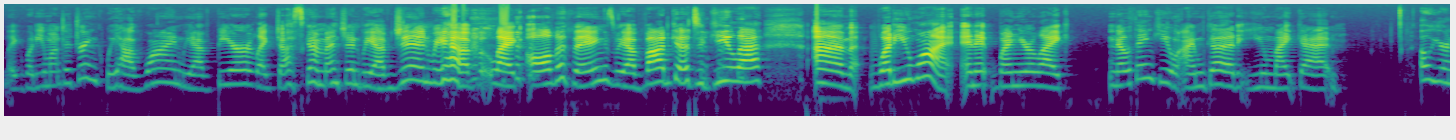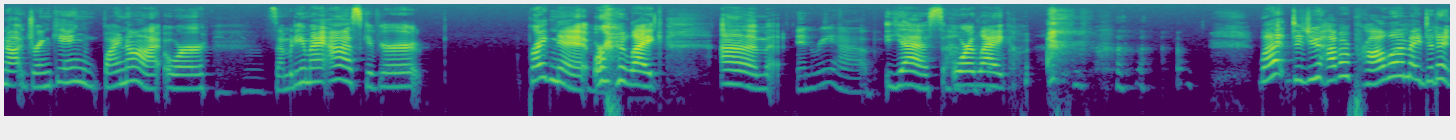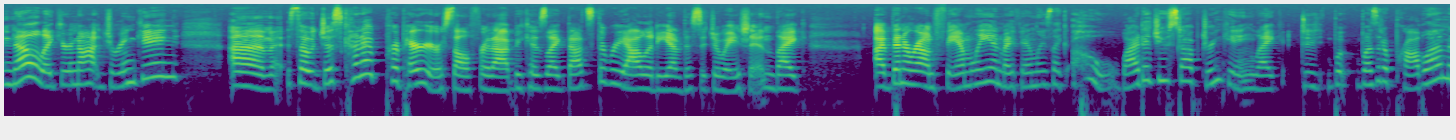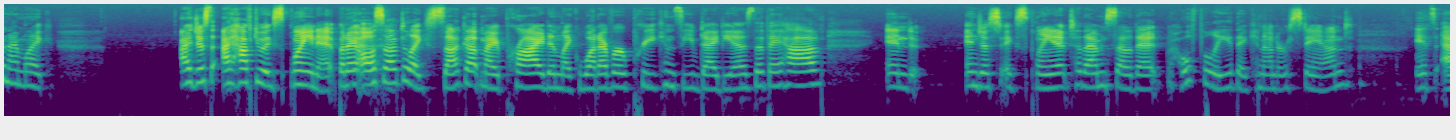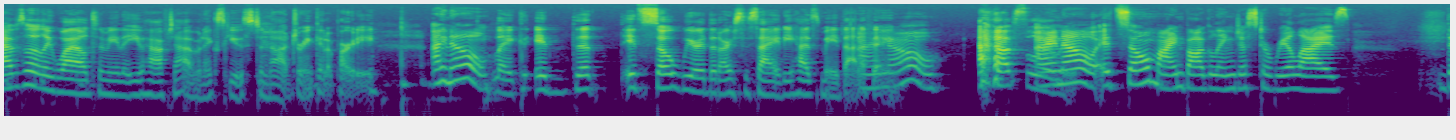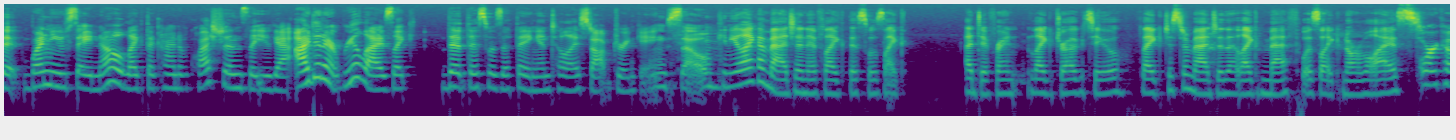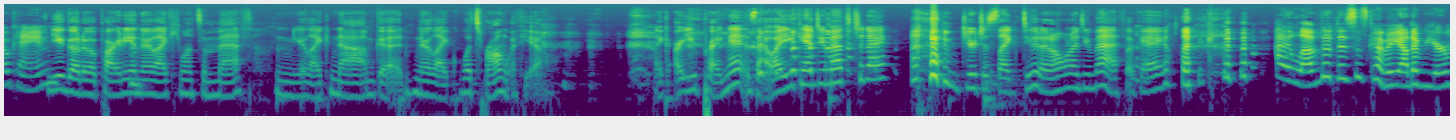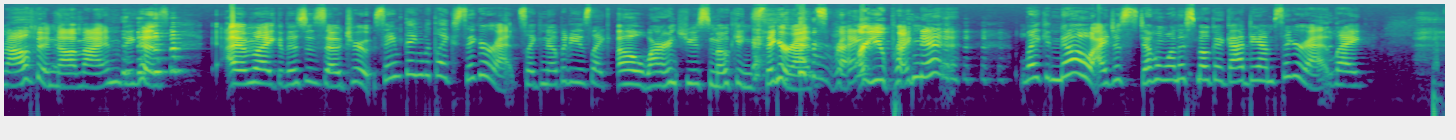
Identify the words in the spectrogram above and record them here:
Like, what do you want to drink? We have wine, we have beer, like Jessica mentioned, we have gin, we have like all the things. We have vodka, tequila. Um, what do you want? And it when you're like, no, thank you, I'm good, you might get, oh, you're not drinking? Why not? Or somebody might ask if you're pregnant or like um In rehab. yes or like what? Did you have a problem? I didn't know like you're not drinking? Um so just kind of prepare yourself for that because like that's the reality of the situation. Like i've been around family and my family's like oh why did you stop drinking? Like did was it a problem? And i'm like I just I have to explain it, but I also have to like suck up my pride and like whatever preconceived ideas that they have and and just explain it to them so that hopefully they can understand. It's absolutely wild to me that you have to have an excuse to not drink at a party. I know. Like it that it's so weird that our society has made that a I thing. I know. Absolutely. I know. It's so mind-boggling just to realize that when you say no, like the kind of questions that you get. I didn't realize like that this was a thing until I stopped drinking. So, Can you like imagine if like this was like a different like drug too? Like just imagine that like meth was like normalized. or cocaine. You go to a party and they're like, "You want some meth?" And you're like, "Nah, I'm good." And they're like, "What's wrong with you?" Like, are you pregnant? Is that why you can't do meth today? you're just like, dude, I don't want to do meth, okay? Like, I love that this is coming out of your mouth and not mine because I'm like, this is so true. Same thing with like cigarettes. Like, nobody's like, oh, why aren't you smoking cigarettes? Right. Are you pregnant? like, no, I just don't want to smoke a goddamn cigarette. Like,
